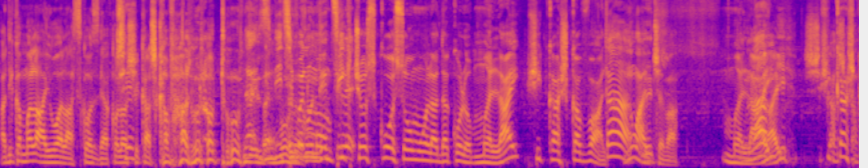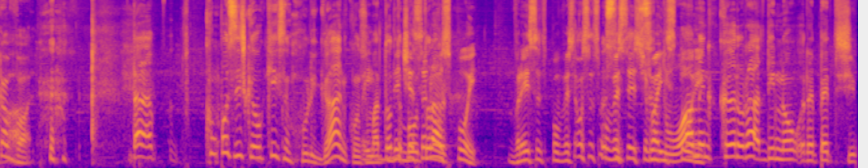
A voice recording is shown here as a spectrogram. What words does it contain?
Adică mălaiul ăla scos de acolo Ce? și cașcavalul rotund. Da, de gândiți-vă zbunul. numai un Condițiile- pic ce-o scos omul ăla de acolo. Mălai și cașcaval. Da, Nu deci- altceva. Mălai Mălai și, și cașcaval. Dar cum poți să zici că e ok, sunt huligani, consumatori Păi, de de, ce să băuturi nu o al- spui? Vrei să-ți povestesc? O să-ți Bă, povestesc sunt, ceva sunt istoric. oameni cărora, din nou, repet și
